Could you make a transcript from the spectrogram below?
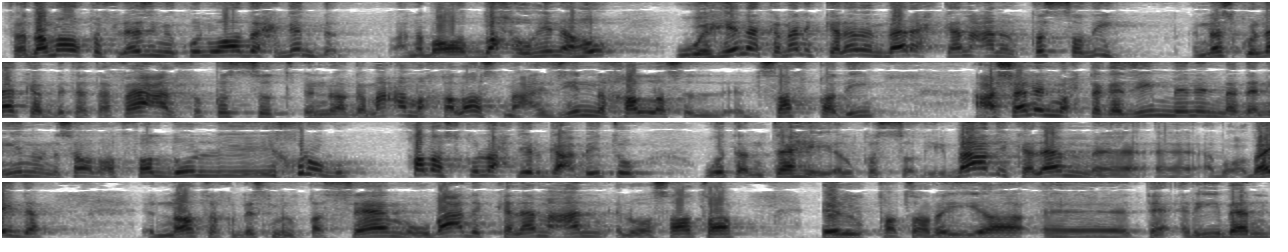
فده موقف لازم يكون واضح جدا. أنا بوضحه هنا أهو. وهنا كمان الكلام امبارح كان عن القصة دي. الناس كلها كانت بتتفاعل في قصة إنه يا جماعة ما خلاص ما عايزين نخلص ال- الصفقة دي عشان المحتجزين من المدنيين والنساء والأطفال دول يخرجوا. خلاص كل واحد يرجع بيته وتنتهي القصة دي. بعد كلام آه، أبو عبيدة الناطق باسم القسام وبعد الكلام عن الوساطة القطرية آه، تقريبا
